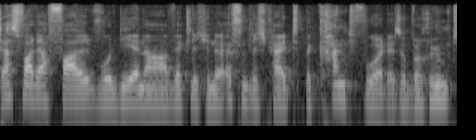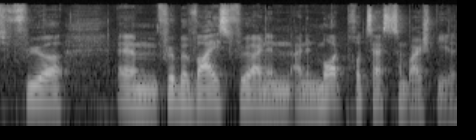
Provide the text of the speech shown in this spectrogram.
das war der Fall, wo DNA wirklich in der Öffentlichkeit bekannt wurde, so berühmt für, ähm, für Beweis für einen, einen Mordprozess zum Beispiel.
